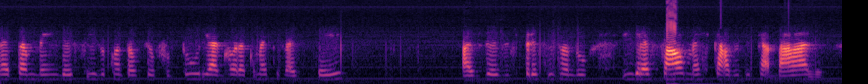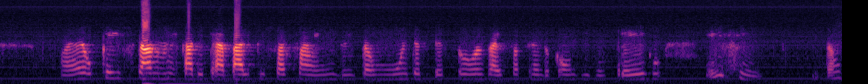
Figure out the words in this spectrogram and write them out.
né, também indeciso quanto ao seu futuro e agora como é que vai ser. às vezes precisando ingressar ao mercado de trabalho, é? o que está no mercado de trabalho que está saindo, então muitas pessoas aí sofrendo com desemprego, enfim. Então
